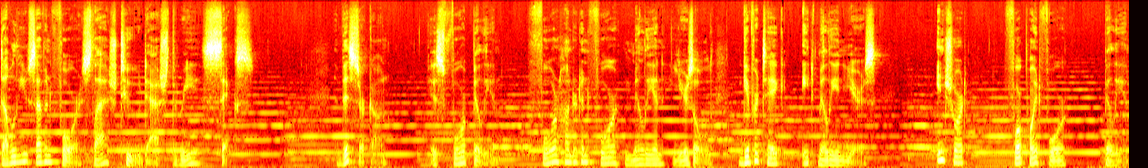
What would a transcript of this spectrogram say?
W74 2 36. This zircon is 4 billion 404 million years old, give or take 8 million years. In short, 4.4 billion.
